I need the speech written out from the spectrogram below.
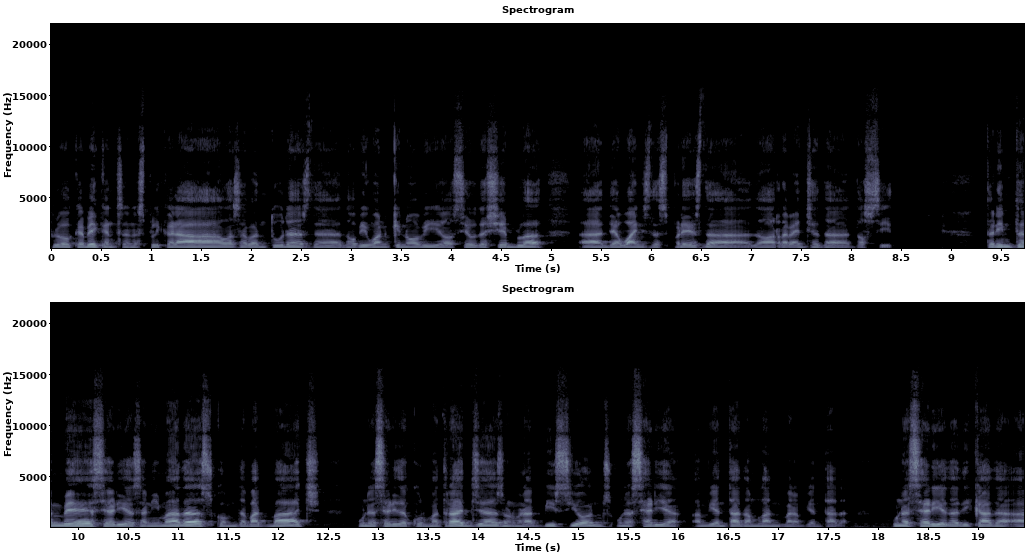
però que bé que ens en explicarà les aventures d'Obi-Wan Kenobi i el seu deixeble eh, 10 anys després de, de la revenja de, del Sith. Tenim també sèries animades com The Bad Batch, una sèrie de curtmetratges anomenat Visions, una sèrie ambientada amb l'And... Bueno, ambientada. Una sèrie dedicada a,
